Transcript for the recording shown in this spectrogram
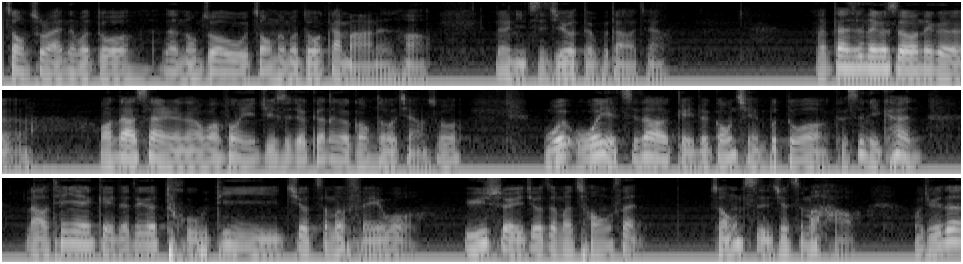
种出来那么多那农作物，种那么多干嘛呢哈？那你自己又得不到这样。啊，但是那个时候那个王大善人啊，王凤仪居士就跟那个工头讲说：我我也知道给的工钱不多，可是你看。”老天爷给的这个土地就这么肥沃，雨水就这么充分，种子就这么好。我觉得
